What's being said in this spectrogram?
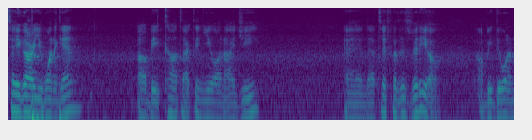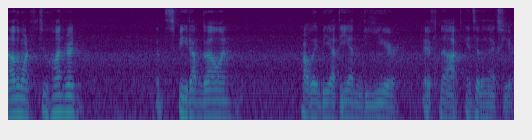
Tagar you won again. I'll be contacting you on IG and that's it for this video. I'll be doing another one for 200 at the speed I'm going probably be at the end of the year if not into the next year.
